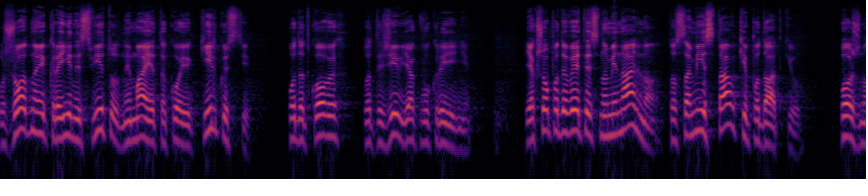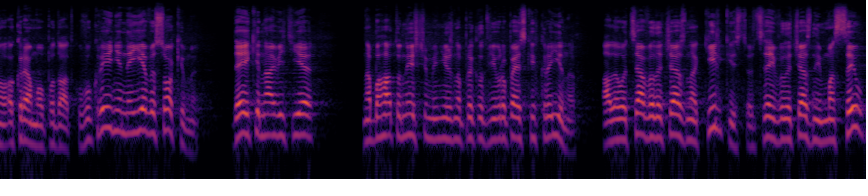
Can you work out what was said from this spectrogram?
У жодної країни світу немає такої кількості податкових платежів, як в Україні. Якщо подивитись номінально, то самі ставки податків кожного окремого податку в Україні не є високими. Деякі навіть є набагато нижчими, ніж, наприклад, в європейських країнах. Але оця величезна кількість, оцей величезний масив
